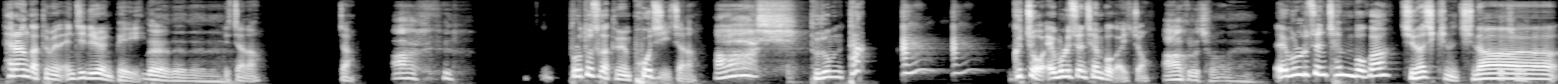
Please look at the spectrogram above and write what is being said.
테란 같으면 Engineering Bay 네네네네. 있잖아. 아, 그, 프로토스 같으면 포지 있잖아. 아, 씨. 두둠 탁. 그쵸. Evolution Chamber가 있죠. 아, 그렇죠. 네. 에볼루션 챔버가 진화시키는 진화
